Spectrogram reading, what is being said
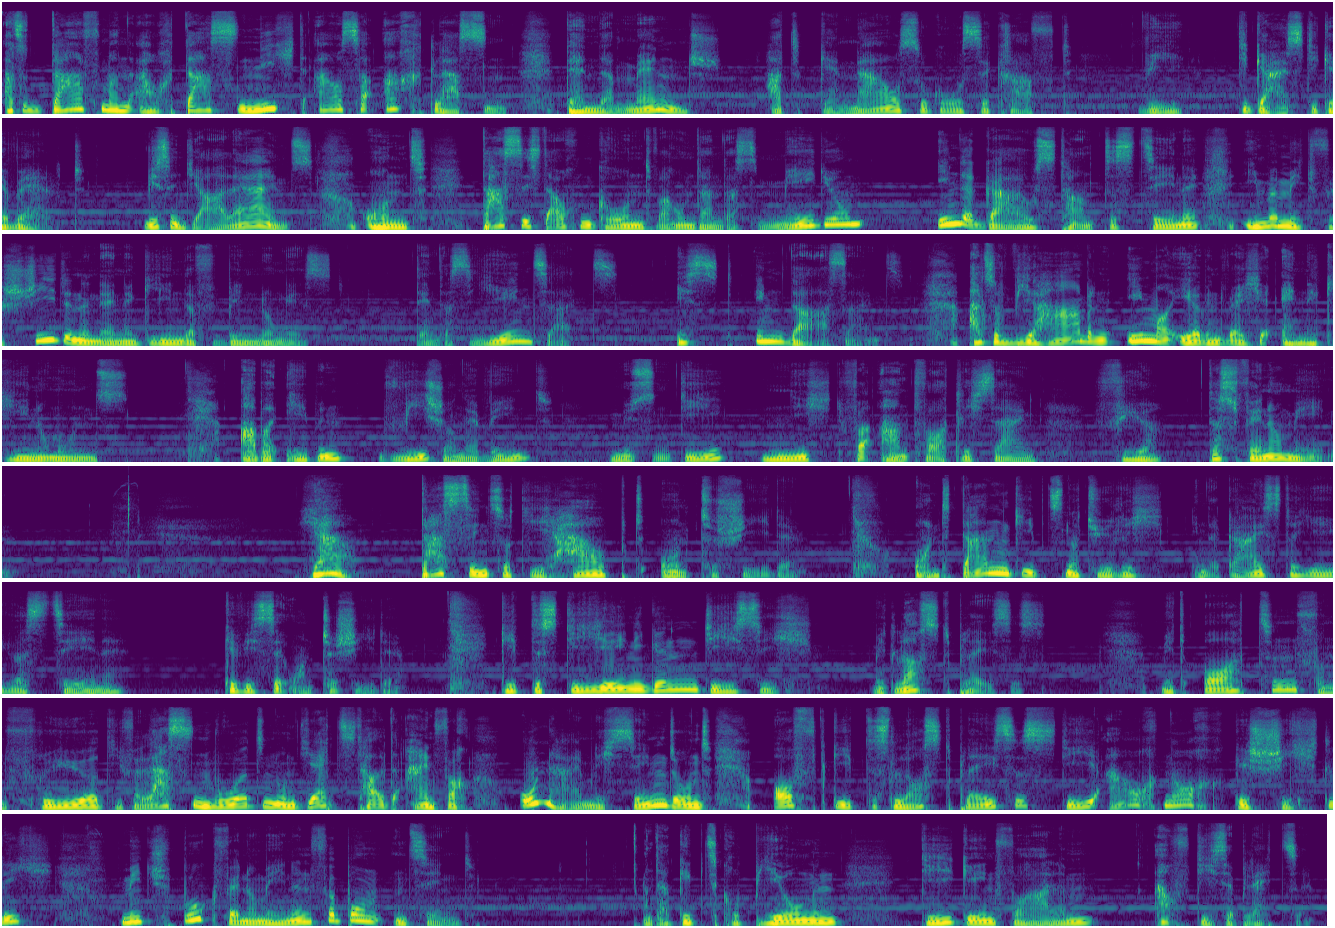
Also darf man auch das nicht außer Acht lassen, denn der Mensch hat genauso große Kraft wie die geistige Welt. Wir sind ja alle eins. Und das ist auch ein Grund, warum dann das Medium in der Gauss-Tante-Szene immer mit verschiedenen Energien der Verbindung ist. Denn das Jenseits ist im Daseins. Also wir haben immer irgendwelche Energien um uns. Aber eben, wie schon erwähnt, müssen die nicht verantwortlich sein für das Phänomen. Ja, das sind so die Hauptunterschiede. Und dann gibt es natürlich in der Geisterjäger-Szene gewisse Unterschiede. Gibt es diejenigen, die sich mit Lost Places, mit Orten von früher, die verlassen wurden und jetzt halt einfach unheimlich sind und oft gibt es Lost Places, die auch noch geschichtlich mit Spukphänomenen verbunden sind. Und da gibt es Gruppierungen, die gehen vor allem auf diese Plätze.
